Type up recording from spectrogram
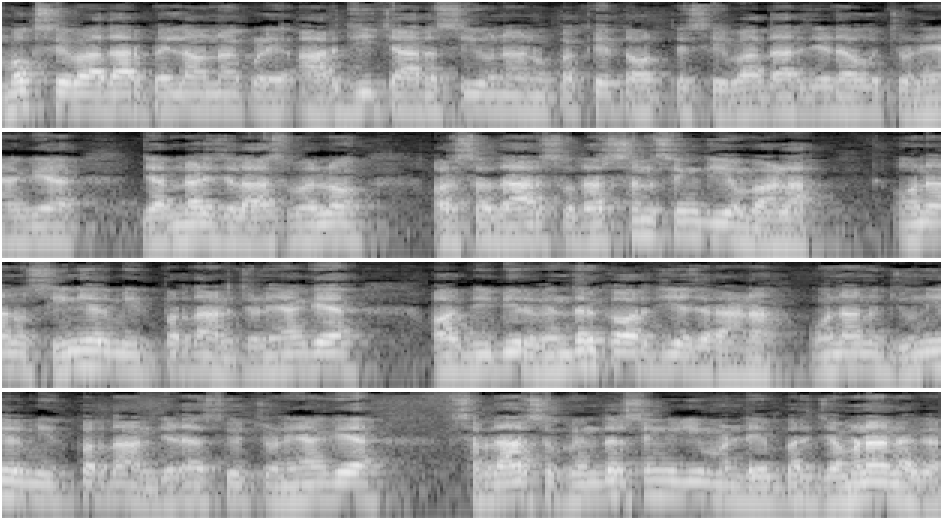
ਮੁੱਖ ਸੇਵਾਦਾਰ ਪਹਿਲਾਂ ਉਹਨਾਂ ਕੋਲੇ ਆਰਜੀ ਚਾਰਜ ਸੀ ਉਹਨਾਂ ਨੂੰ ਪੱਕੇ ਤੌਰ ਤੇ ਸੇਵਾਦਾਰ ਜਿਹੜਾ ਉਹ ਚੁਣਿਆ ਗਿਆ, ਜਰਨਲ ਇਜਲਾਸ ਵੱਲੋਂ ਔਰ ਸਰਦਾਰ ਸੁਦਰਸ਼ਨ ਸਿੰਘ ਜੀ ਅੰਬਾਲਾ, ਉਹਨਾਂ ਨੂੰ ਸੀਨੀਅਰ ਮੀਤ ਪ੍ਰਧਾਨ ਚੁਣਿਆ ਗਿਆ ਔਰ ਬੀਬੀ ਰਵਿੰਦਰ ਕੌਰ ਜੀ ਅਜਰਾਣਾ, ਉਹਨਾਂ ਨੂੰ ਜੂਨੀਅਰ ਮੀਤ ਪ੍ਰਧਾਨ ਜਿਹੜਾ ਸੀ ਉਹ ਚੁਣਿਆ ਗਿਆ। ਸਰਦਾਰ ਸੁਖਵਿੰਦਰ ਸਿੰਘ ਜੀ ਮੰਡੇਬਰ ਜਮਨਾ ਨਗਰ,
